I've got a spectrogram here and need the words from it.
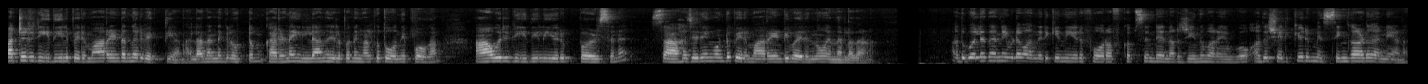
മറ്റൊരു രീതിയിൽ പെരുമാറേണ്ടുന്ന ഒരു വ്യക്തിയാണ്. അല്ലാന്നുണ്ടെങ്കിൽ ഒട്ടും കരുണയില്ലാന്ന് ചിലപ്പോൾ നിങ്ങൾക്ക് തോന്നിപ്പോകാം. ആ ഒരു രീതിയിൽ ഈ ഒരു പേഴ്സണ് സാഹചര്യം കൊണ്ട് പെരുമാറേണ്ടി വരുന്നു എന്നുള്ളതാണ്. അതുപോലെ തന്നെ ഇവിടെ വന്നിരിക്കുന്ന ഈ ഒരു ഫോർ ഓഫ് കപ്സിന്റെ എനർജി എന്ന് പറയുമ്പോൾ അത് ശരിക്കും ഒരു മിസ്സിംഗ് കാർഡ് തന്നെയാണ്.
